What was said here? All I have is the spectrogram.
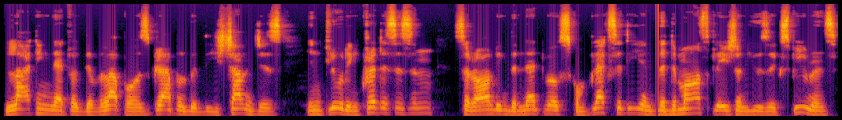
Lightning Network developers grapple with these challenges, including criticism surrounding the network's complexity and the demands placed on user experience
